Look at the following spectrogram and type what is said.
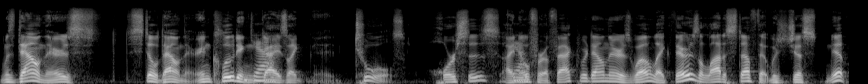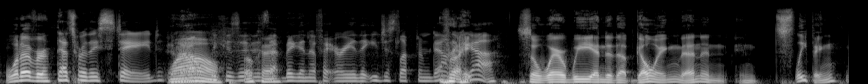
was down there is still down there, including Yeah. guys like uh, tools, horses. I Yeah. know for a fact were down there as well. Like there's a lot of stuff that was just yep, whatever. That's where they stayed. Wow. Because it is Okay. that big enough area that you just left them down there. Right. Yeah. So where we ended up going then and, and sleeping.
